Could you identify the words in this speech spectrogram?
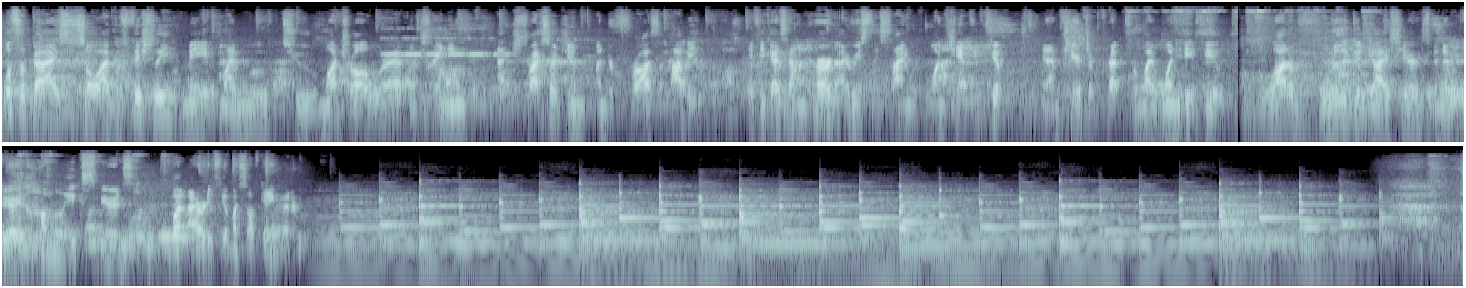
What's up guys? So I've officially made my move to Montreal where I've been training at TriStar Gym under Firas Zahabi. If you guys haven't heard, I recently signed with One Championship and I'm here to prep for my one debut. A lot of really good guys here. It's been a very humbling experience, but I already feel myself getting better.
